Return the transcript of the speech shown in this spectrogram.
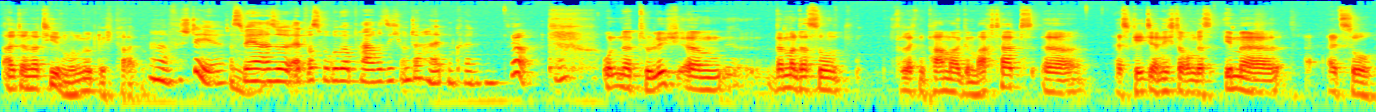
Alternativen und Möglichkeiten. Ah, verstehe. Das wäre also etwas, worüber Paare sich unterhalten könnten. Ja. ja. Und natürlich, ähm, wenn man das so vielleicht ein paar Mal gemacht hat, äh, es geht ja nicht darum, das immer als so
